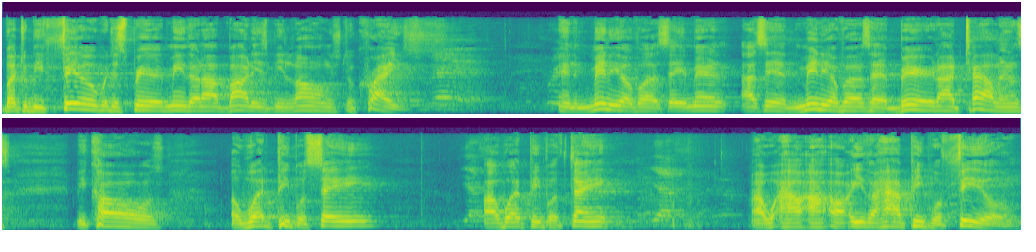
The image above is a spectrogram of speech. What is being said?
but to be filled with the Spirit means that our bodies belongs to Christ. And many of us, amen, I said many of us have buried our talents because of what people say or what people think or, or either how people feel.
